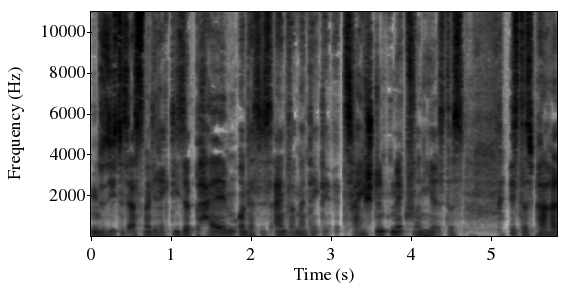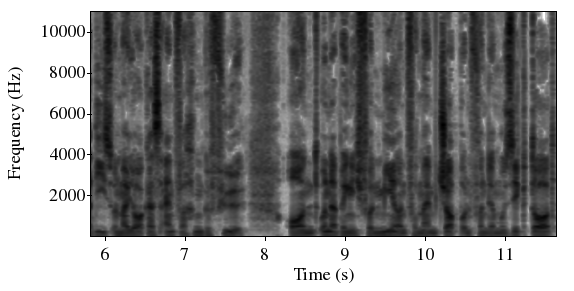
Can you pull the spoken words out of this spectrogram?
und du siehst das erste Mal direkt diese Palmen und das ist einfach, man denkt, zwei Stunden weg von hier ist das, ist das Paradies und Mallorca ist einfach ein Gefühl. Und unabhängig von mir und von meinem Job und von der Musik dort,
